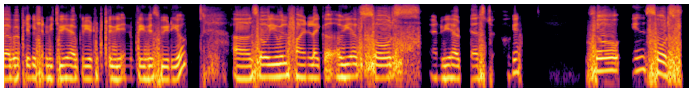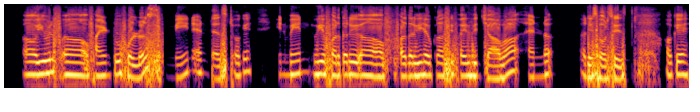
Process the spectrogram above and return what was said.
web application which we have created previ- in previous video. Uh, so you will find like uh, we have source and we have test okay? So in source uh, you will uh, find two folders main and test okay? In main we further uh, further we have classified with java and resources okay?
